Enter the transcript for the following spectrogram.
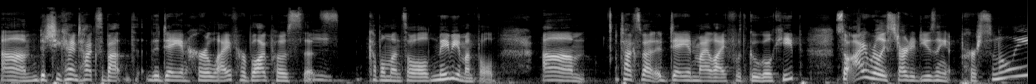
Um, but she kind of talks about the day in her life. Her blog post that's a couple months old, maybe a month old. Um, talks about a day in my life with Google Keep. So I really started using it personally.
